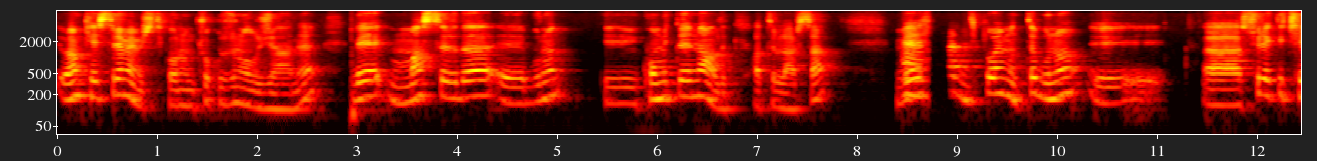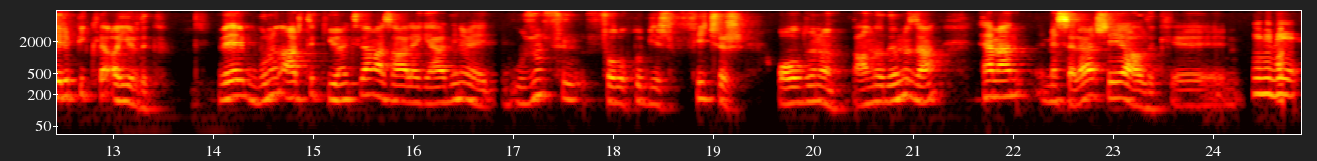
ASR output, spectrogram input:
Ön kestirememiştik onun çok uzun olacağını. Ve Master'da e, bunun e, commitlerini aldık hatırlarsan. Ve evet. her deployment'ta bunu e, e, sürekli cherry pick'le ayırdık. Ve bunun artık yönetilemez hale geldiğini ve uzun soluklu bir feature olduğunu anladığımız an hemen mesela şeyi aldık. E, Yeni bir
